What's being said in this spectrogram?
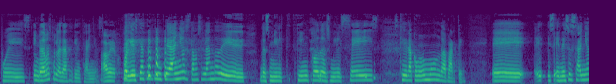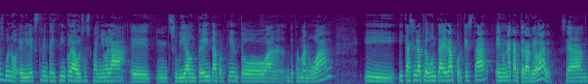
Pues empezamos por las de hace 15 años. A ver. Porque es que hace 15 años estamos hablando de 2005, 2006, es que era como un mundo aparte. Eh, en esos años, bueno, el IBEX 35, la bolsa española, eh, subía un 30% de forma anual y, casi la pregunta era por qué estar en una cartera global. O sea,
